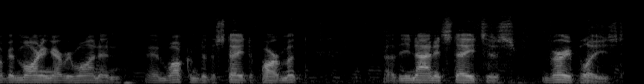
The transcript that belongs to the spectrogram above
Well, good morning, everyone, and, and welcome to the State Department. Uh, the United States is very pleased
